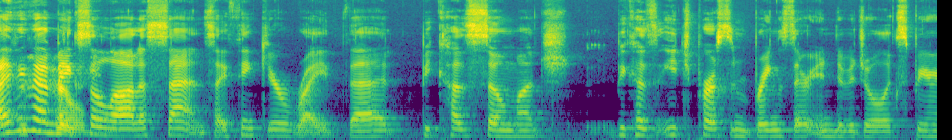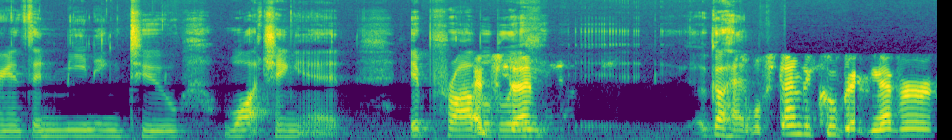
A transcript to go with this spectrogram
I think that makes a lot of sense. I think you're right that because so much because each person brings their individual experience and meaning to watching it, it probably Stan, go ahead. Well, Stanley Kubrick never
